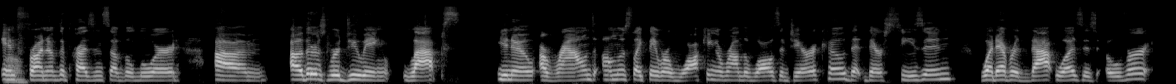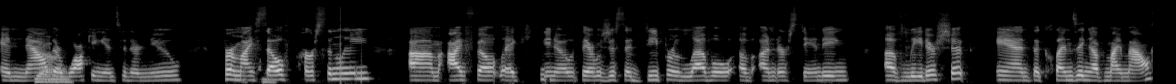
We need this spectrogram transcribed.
in wow. front of the presence of the Lord. Um, others were doing laps, you know, around almost like they were walking around the walls of Jericho, that their season, whatever that was, is over. And now yeah. they're walking into their new. For myself personally, um, I felt like, you know, there was just a deeper level of understanding of leadership and the cleansing of my mouth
